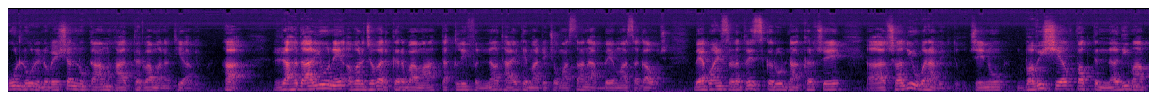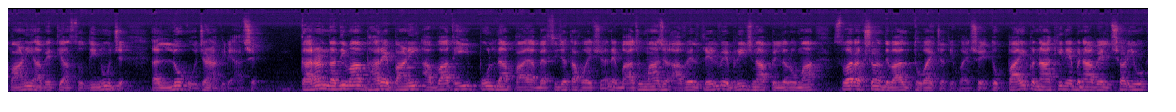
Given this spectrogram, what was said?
પુલનું રિનોવેશનનું કામ હાથ ધરવામાં નથી આવ્યું. હા, રાહદારીઓને અવરજવર કરવામાં તકલીફ ન થાય તે માટે ચોમાસાના બે માસ અગાઉ જ બે પોઈન્ટ સડત્રીસ કરોડના ખર્ચે છલિયું બનાવી દીધું, જેનું ભવિષ્ય ફક્ત નદીમાં પાણી આવે ત્યાં સુધીનું જ લોકો જણાવી રહ્યા છે. કારણ નદીમાં ભારે પાણી આવવાથી પુલના પાયા બેસી જતા હોય છે અને બાજુમાં જ આવેલ રેલવે બ્રિજના પિલ્લરોમાં સ્વરક્ષણ દિવાલ ધોવાઈ જતી હોય છે. તો પાઇપ નાખીને બનાવેલ છડિયું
